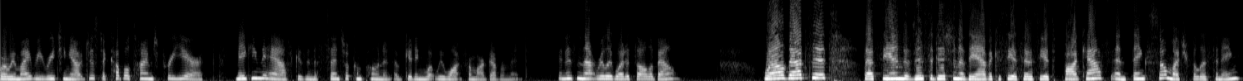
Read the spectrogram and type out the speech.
where we might be reaching out just a couple times per year, making the ask is an essential component of getting what we want from our government. And isn't that really what it's all about? Well, that's it. That's the end of this edition of the Advocacy Associates podcast, and thanks so much for listening.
